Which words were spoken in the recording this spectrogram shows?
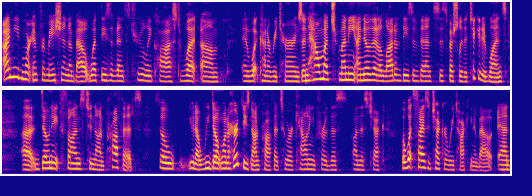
I need more information about what these events truly cost, what um, and what kind of returns, and how much money. I know that a lot of these events, especially the ticketed ones, uh, donate funds to nonprofits. So you know we don't want to hurt these nonprofits who are accounting for this on this check. But what size of check are we talking about? And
